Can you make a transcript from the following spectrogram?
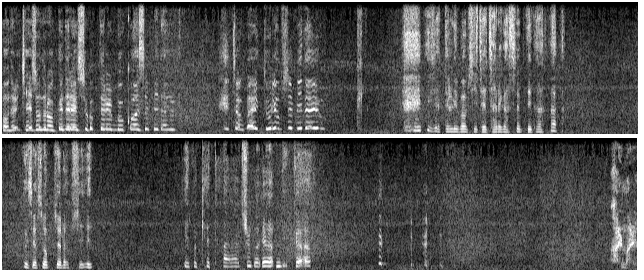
오늘 제 손으로 그들의 수급들을 묶고 왔습니다요. 정말 두렵습니다요. 이제 틀림없이 제 차례 같습니다. 그저 속절없이 이렇게 다 죽어야 합니까? 할 말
